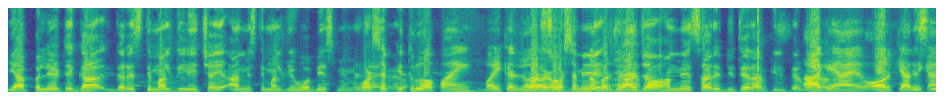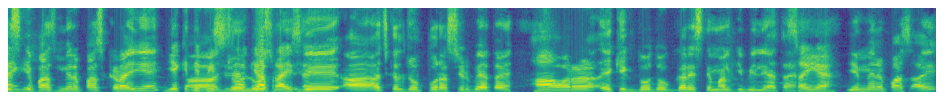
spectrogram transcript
या प्लेट घर इस्तेमाल के लिए चाहिए आम इस्तेमाल के वो भी इसमें व्हाट्सएप के थ्रू आप आए बाई का जो व्हाट्सएप नंबर जो है। जाओ हमें सारी डिटेल आपके लिए आगे आए और क्या दिखाएँगे इसके पास मेरे पास कढ़ाई है। ये कितने पीसेस क्या प्राइस है? ये आजकल जो पूरा सीट भी आता है हाँ। और एक एक दो दो घर इस्तेमाल की भी ले आता है। सही है। ये मेरे पास आए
